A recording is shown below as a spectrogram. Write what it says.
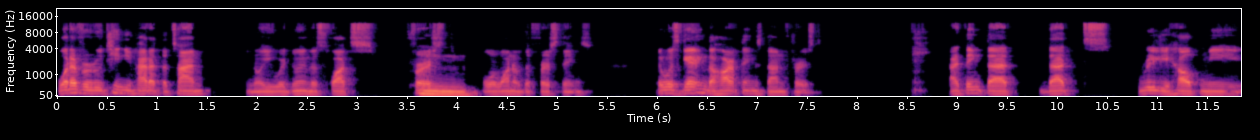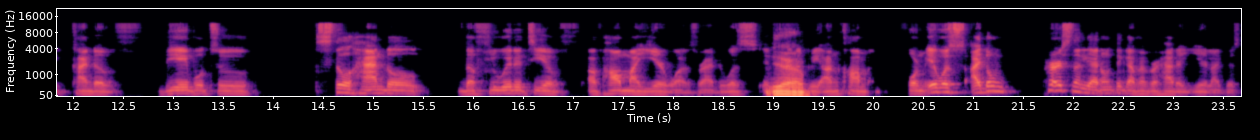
whatever routine you had at the time you know you were doing the squats first mm. or one of the first things it was getting the hard things done first i think that that's really helped me kind of be able to still handle the fluidity of of how my year was, right? It was incredibly yeah. uncommon for me. It was, I don't personally, I don't think I've ever had a year like this.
